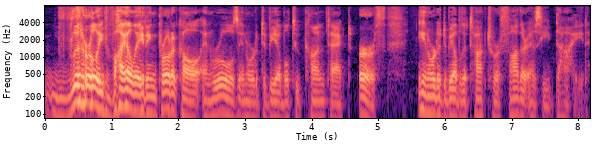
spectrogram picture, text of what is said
literally violating protocol and rules in order to be able to contact Earth, in order to be able to talk to her father as he died.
